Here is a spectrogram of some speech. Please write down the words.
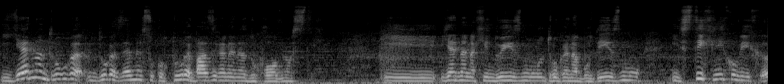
jedna druga, druga zemlja su kulture bazirane na duhovnosti i jedna na hinduizmu, druga na budizmu. Iz tih njihovih uh,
